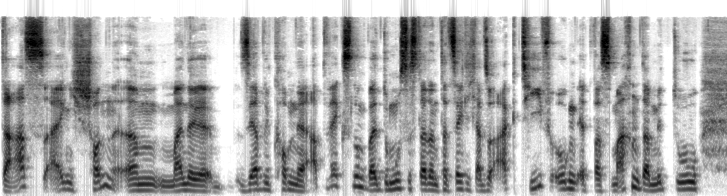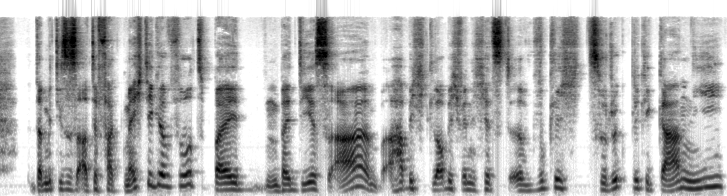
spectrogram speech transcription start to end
das eigentlich schon ähm, mal eine sehr willkommene Abwechslung, weil du musstest da dann tatsächlich also aktiv irgendetwas machen, damit du, damit dieses Artefakt mächtiger wird. Bei, bei DSA habe ich, glaube ich, wenn ich jetzt äh, wirklich zurückblicke, gar nie,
